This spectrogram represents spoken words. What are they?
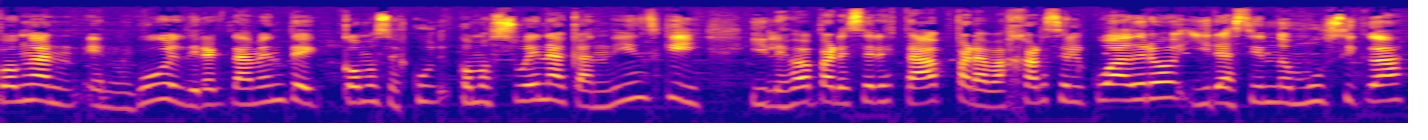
pongan en Google directamente cómo se escu- cómo suena Kandinsky y les va a aparecer esta app para bajarse el cuadro e ir haciendo música,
